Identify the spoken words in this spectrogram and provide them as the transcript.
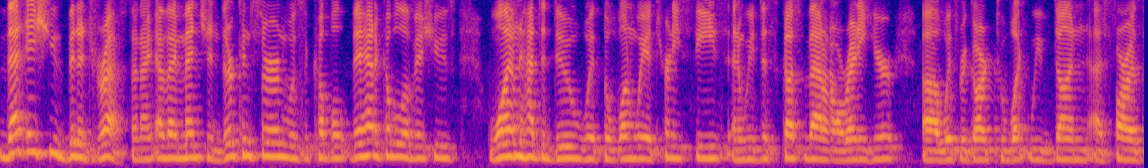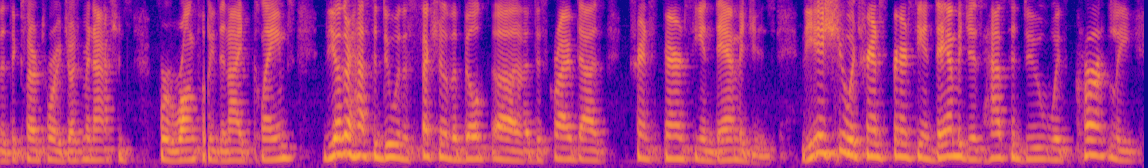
that issue's been addressed. And I, as I mentioned, their concern was a couple, they had a couple of issues. One had to do with the one way attorney's fees, and we've discussed that already here uh, with regard to what we've done as far as the declaratory judgment actions for wrongfully denied claims. The other has to do with a section of the bill uh, described as transparency and damages. The issue with transparency and damages has to do with currently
